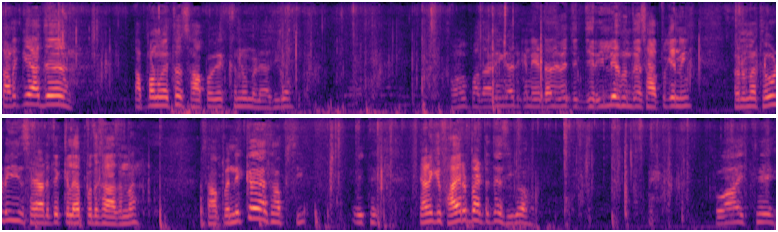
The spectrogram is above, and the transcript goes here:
ਤੜਕੇ ਅੱਜ ਆਪਾਂ ਨੂੰ ਇੱਥੇ ਸੱਪ ਵੇਖਣ ਨੂੰ ਮਿਲਿਆ ਸੀਗਾ। ਹੁਣ ਉਹ ਪਤਾ ਨਹੀਂ ਅੱਜ ਕੈਨੇਡਾ ਦੇ ਵਿੱਚ ਜ਼ਹਿਰੀਲੇ ਹੁੰਦੇ ਸੱਪ ਕਿ ਨਹੀਂ। ਤੁਹਾਨੂੰ ਮੈਂ ਥੋੜੀ ਜਿਹੀ ਸਾਈਡ ਤੇ ਕਲਿੱਪ ਦਿਖਾ ਦਿੰਦਾ। ਸੱਪ ਨਿੱਕਾ ਸੱਪ ਸੀ ਇੱਥੇ। ਯਾਨੀ ਕਿ ਫਾਇਰ ਪੈਟ ਤੇ ਸੀਗਾ ਉਹ। ਆ ਇੱਥੇ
